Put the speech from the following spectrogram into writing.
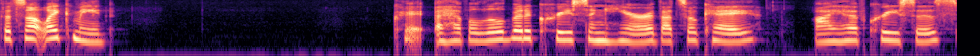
That's not like me. Okay, I have a little bit of creasing here. That's okay. I have creases.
